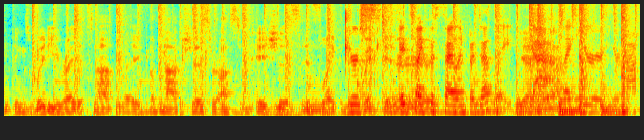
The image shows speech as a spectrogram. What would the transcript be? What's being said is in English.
something's witty, right? It's not like obnoxious or ostentatious. It's like the You're, quick hitter. it's like the silent but deadly. Yeah, yeah. yeah. like you're you're not.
